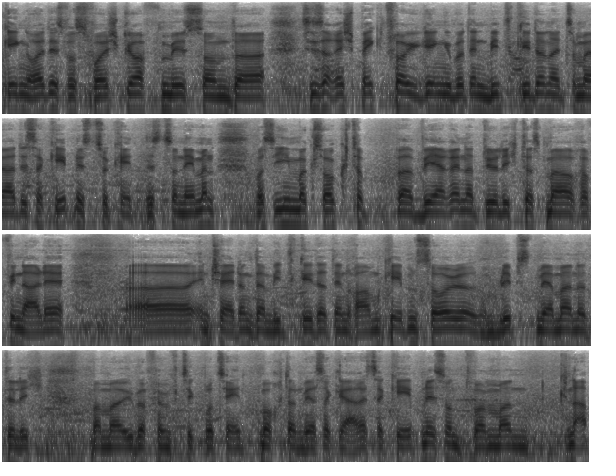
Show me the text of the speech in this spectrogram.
gegen all das, was falsch gelaufen ist. Und es ist eine Respektfrage gegenüber den Mitgliedern, jetzt einmal auch das Ergebnis zur Kenntnis zu nehmen. Was ich immer gesagt habe, wäre natürlich, dass man auch eine finale Entscheidung der Mitglieder den Raum geben soll. Am liebsten wäre man natürlich wenn man über 50 Prozent macht, dann wäre es ein klares Ergebnis. Und wenn man knapp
